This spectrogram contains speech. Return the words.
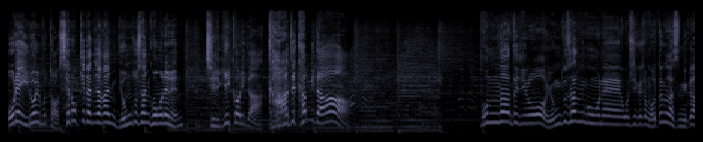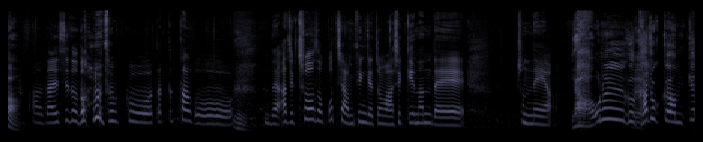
올해 1월부터 새롭게 단장한 용두산 공원에는 즐길 거리가 가득합니다. 봄나들이로 용두산 공원에 오시니까 좀 어떤 것 같습니까? 아, 날씨도 너무 좋고 따뜻하고 네. 근데 아직 추워서 꽃이 안 핀 게 좀 아쉽긴 한데 좋네요. 야, 오늘 그 가족과 함께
